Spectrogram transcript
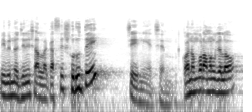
বিভিন্ন জিনিস আল্লাহ কাছে শুরুতেই চেয়ে নিয়েছেন। কয় নম্বর আমল গেল?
